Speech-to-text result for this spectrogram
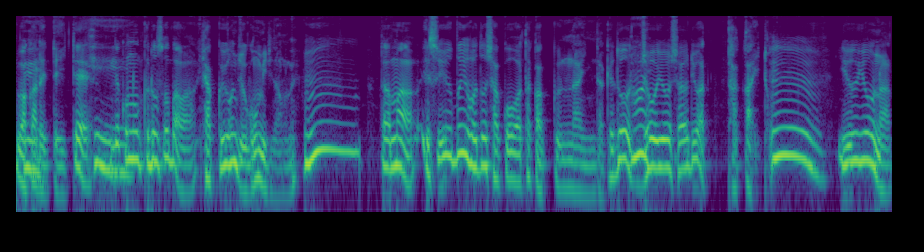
分かれていてでこのクロスオーバーは145ミリなのね。だからまあ SUV ほど車高は高くないんだけど、はい、乗用車よりは高いというような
